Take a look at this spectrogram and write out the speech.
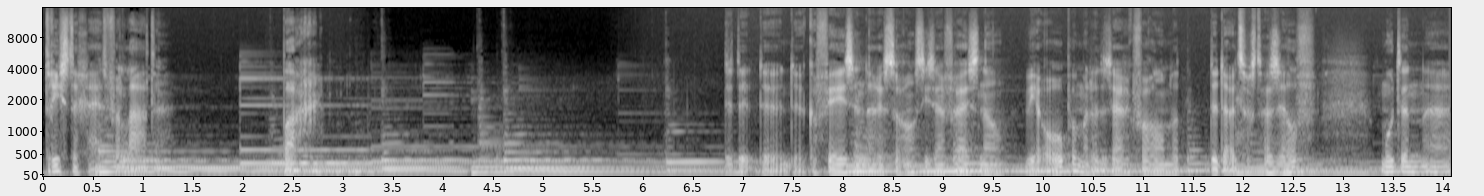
triestigheid, verlaten. Bar. De, de, de, cafés en de restaurants die zijn vrij snel weer open, maar dat is eigenlijk vooral omdat de Duitsers daar zelf moeten uh,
